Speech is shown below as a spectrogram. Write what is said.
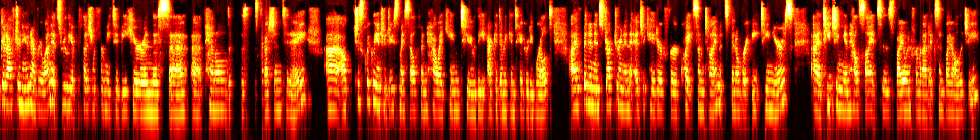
good afternoon, everyone. It's really a pleasure for me to be here in this uh, uh, panel discussion today. Uh, I'll just quickly introduce myself and how I came to the academic integrity world. I've been an instructor and an educator for quite some time. It's been over 18 years uh, teaching in health sciences, bioinformatics, and biology.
